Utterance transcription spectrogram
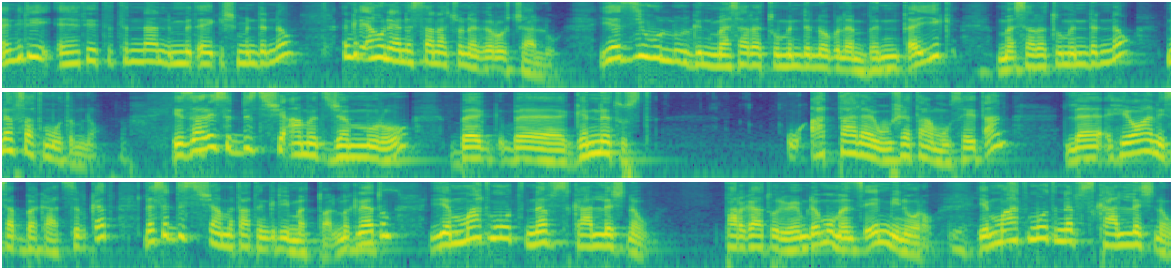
እንግዲህ እህቴ ትትናን የምጠይቅሽ ምንድን ነው እንግዲህ አሁን ያነሳናቸው ነገሮች አሉ። የዚህ ሁሉ ግን መሰረቱ ምንድን ነው ብለን ብንጠይቅ መሰረቱ ምንድን ነው ነፍስ አትሞትም ነው። የዛሬ ስድስት ሺህ ዓመት ጀምሮ በገነት ውስጥ አታላይ ውሸታሙ ሰይጣን ለሔዋን የሰበካት ስብከት ለስድስት ሺህ ዓመታት እንግዲህ መጥቷል። ምክንያቱም የማትሞት ነፍስ ካለች ነው ፓርጋቶሪ ወይም ደግሞ መንጽኤ የሚኖረው። የማትሞት ነፍስ ካለች ነው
